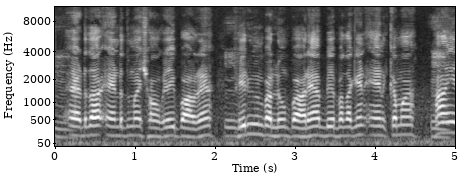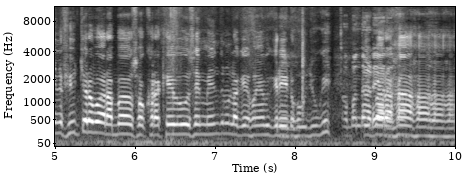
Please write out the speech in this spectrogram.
ਹੂੰ। ਐਟ ਦਾ ਐਂਡ ਤੋਂ ਮੈਂ ਸ਼ੌਂਕ ਜਿਹਾ ਹੀ ਪਾਲ ਰਿਹਾ। ਹੂੰ। ਫਿਰ ਵੀ ਮੈਂ ਬੱਲੋਂ ਪਾ ਰਿਹਾ ਵੀ ਬੰਦਾ ਕਹਿੰਦਾ ਇਨਕਮ ਹਾਂ। ਇਨ ਫਿਊਚਰ ਰੱਬ ਸੁੱਖ ਰੱਖੇ ਉਸੇ ਮਿਹਨਤ ਨੂੰ ਲੱਗੇ ਹੋਏ ਆ ਵੀ ਗ੍ਰੇਟ ਹੋ। ਜੂਗੀ। ਪਰ। ਹਾਂ ਹਾਂ ਹਾਂ ਹਾਂ।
